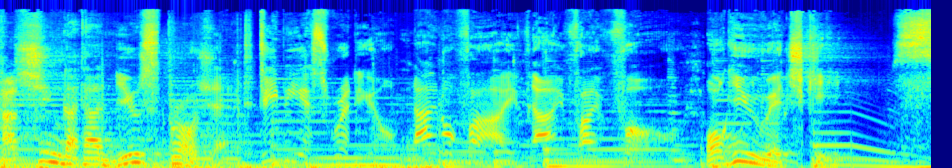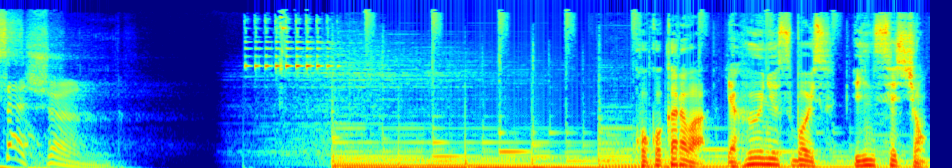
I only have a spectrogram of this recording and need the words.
発信型ニュースプロジェクト。TBS ラディオ905-954おぎゅうえちきセッションここからは Yahoo ニュースボイスインセッション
